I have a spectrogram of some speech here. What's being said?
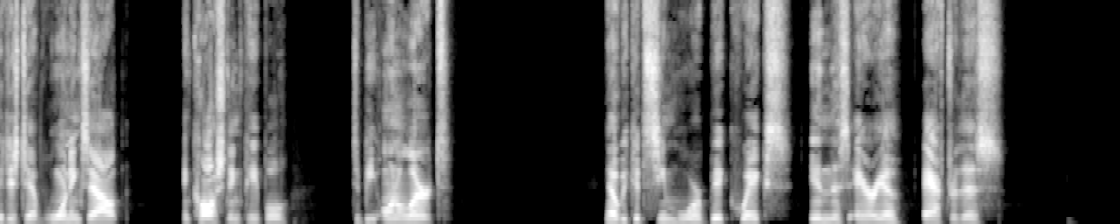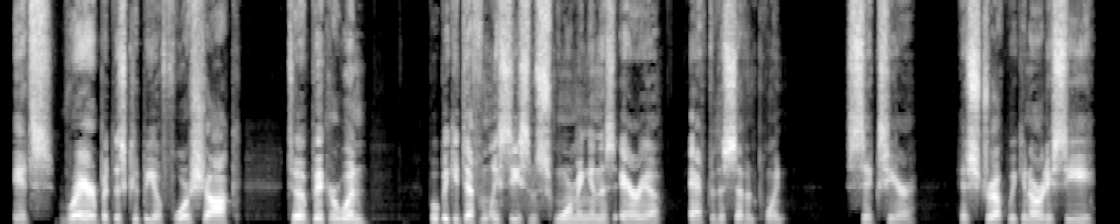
they just have warnings out and cautioning people to be on alert. Now, we could see more big quakes in this area after this. It's rare, but this could be a foreshock to a bigger one. But we could definitely see some swarming in this area after the 7.6 here has struck. We can already see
